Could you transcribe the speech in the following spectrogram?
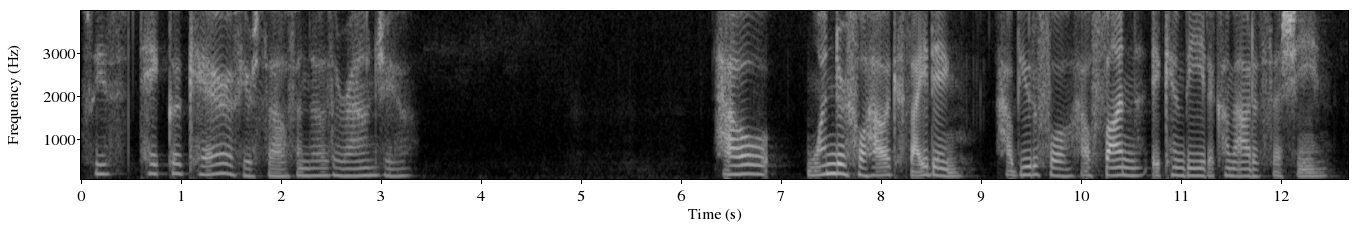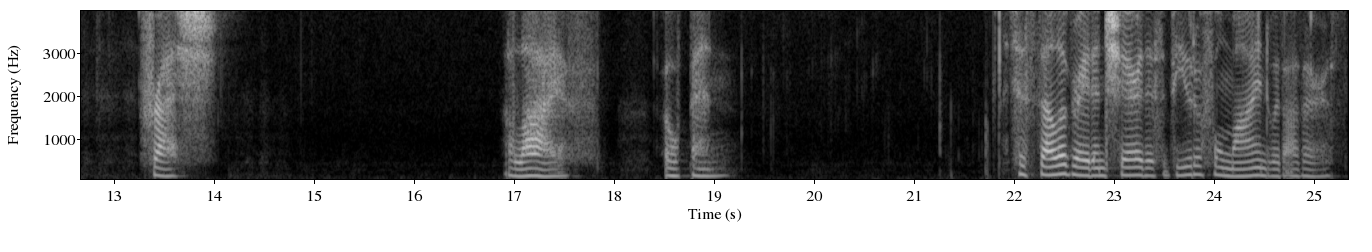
Please take good care of yourself and those around you. How wonderful, how exciting, how beautiful, how fun it can be to come out of Sesshin, fresh, alive, open. To celebrate and share this beautiful mind with others.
